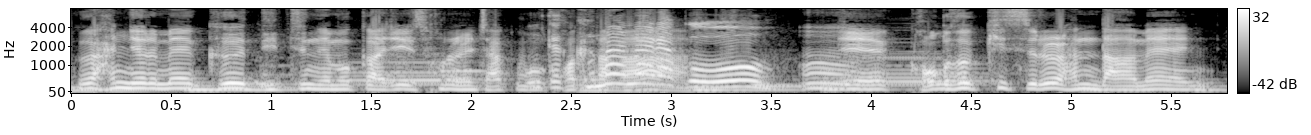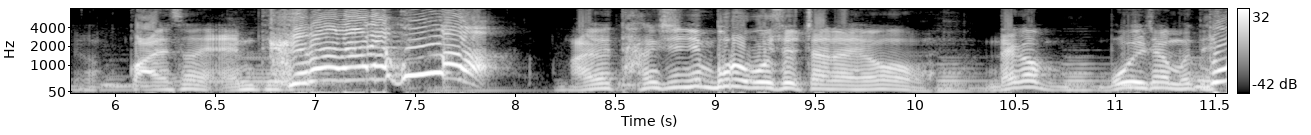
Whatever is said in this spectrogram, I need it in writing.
그 한여름에 그 니트나무까지 손을 잡고 그러니까 걷다가 그만하라고. 어. 이제 거기서 키스를 한 다음에 과에서 MT. 그만하라고! 아유 당신이 물어보셨잖아요. 내가 뭘 잘못해? 뭘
